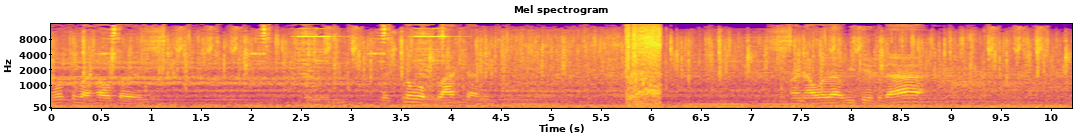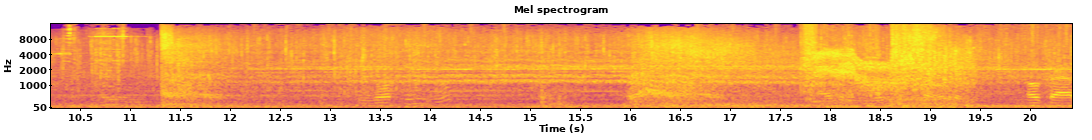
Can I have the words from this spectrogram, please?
most of our health already. Throw a flash at him. Alright, now that we did that. Can go up here? Oh crap.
